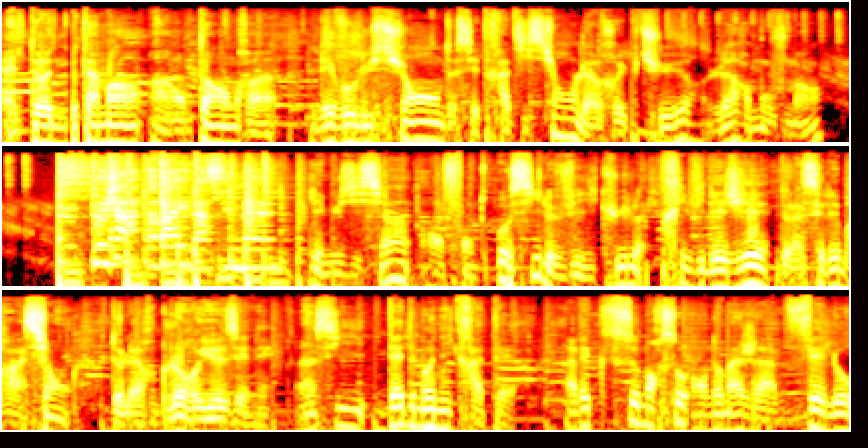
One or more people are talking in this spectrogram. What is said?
Elle donne notamment à entendre l'évolution de ces traditions, leurs ruptures, leurs mouvements, les musiciens en font aussi le véhicule privilégié de la célébration de leurs glorieux aînés. Ainsi, Dead Money Crater, avec ce morceau en hommage à Vélo,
